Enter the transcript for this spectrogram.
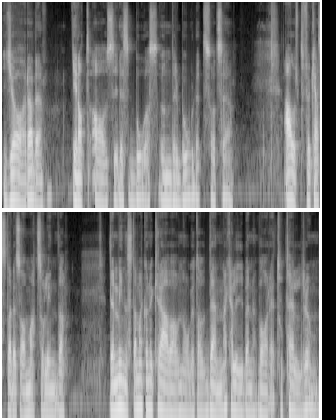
göra det i något avsides bås under bordet, så att säga. Allt förkastades av Mats och Linda. Det minsta man kunde kräva av något av denna kalibern var ett hotellrum.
